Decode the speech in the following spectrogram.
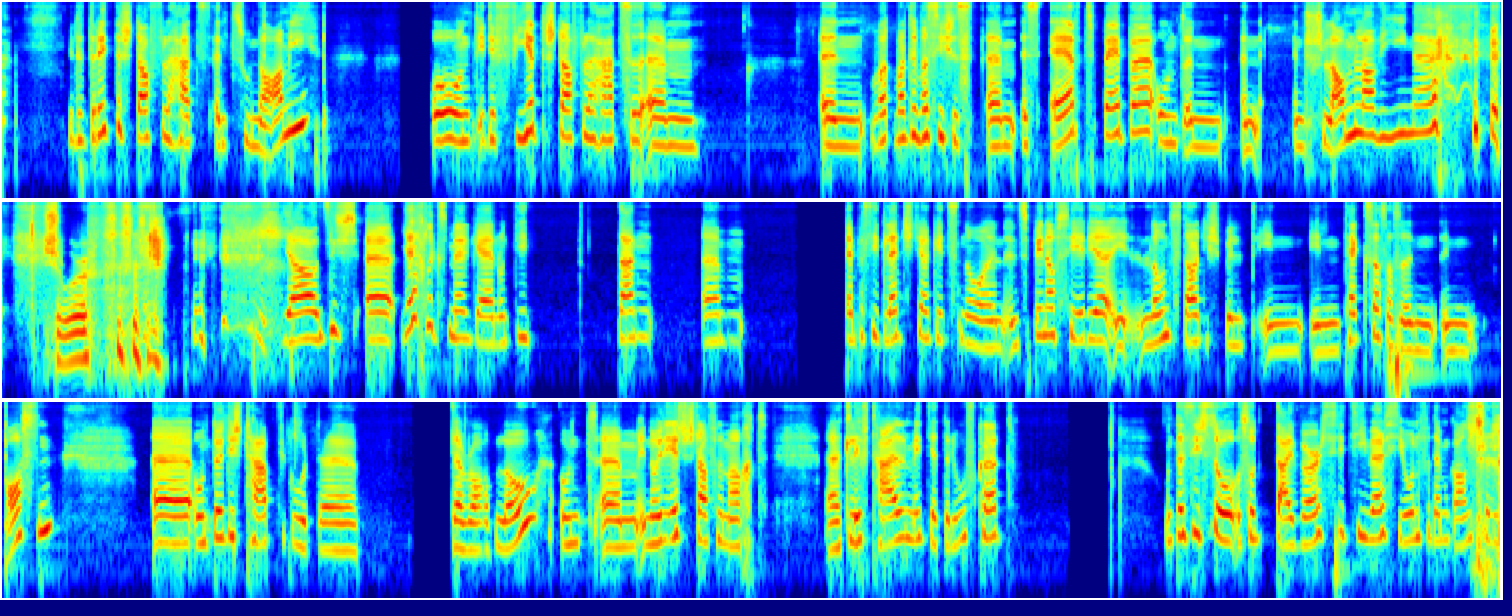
In der dritten Staffel hat es einen Tsunami. Und in der vierten Staffel hat es ähm, ein, warte, was ist es? Ähm, ein Erdbeben und ein, ein, ein Schlammlawine. sure. ja, und es ist, äh, ja, ich es mehr gerne. Und die dann, ähm, eben seit letztem Jahr gibt es noch eine, eine Spin-off-Serie, Lone Star, die spielt in, in Texas, also in, in Austin. Äh, und dort ist die Hauptfigur der, der Rob Lowe. Und ähm, in der ersten Staffel macht äh, die Liv Tyler mit, die hat dann aufgehört. Und das ist so so Diversity-Version von dem Ganzen.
